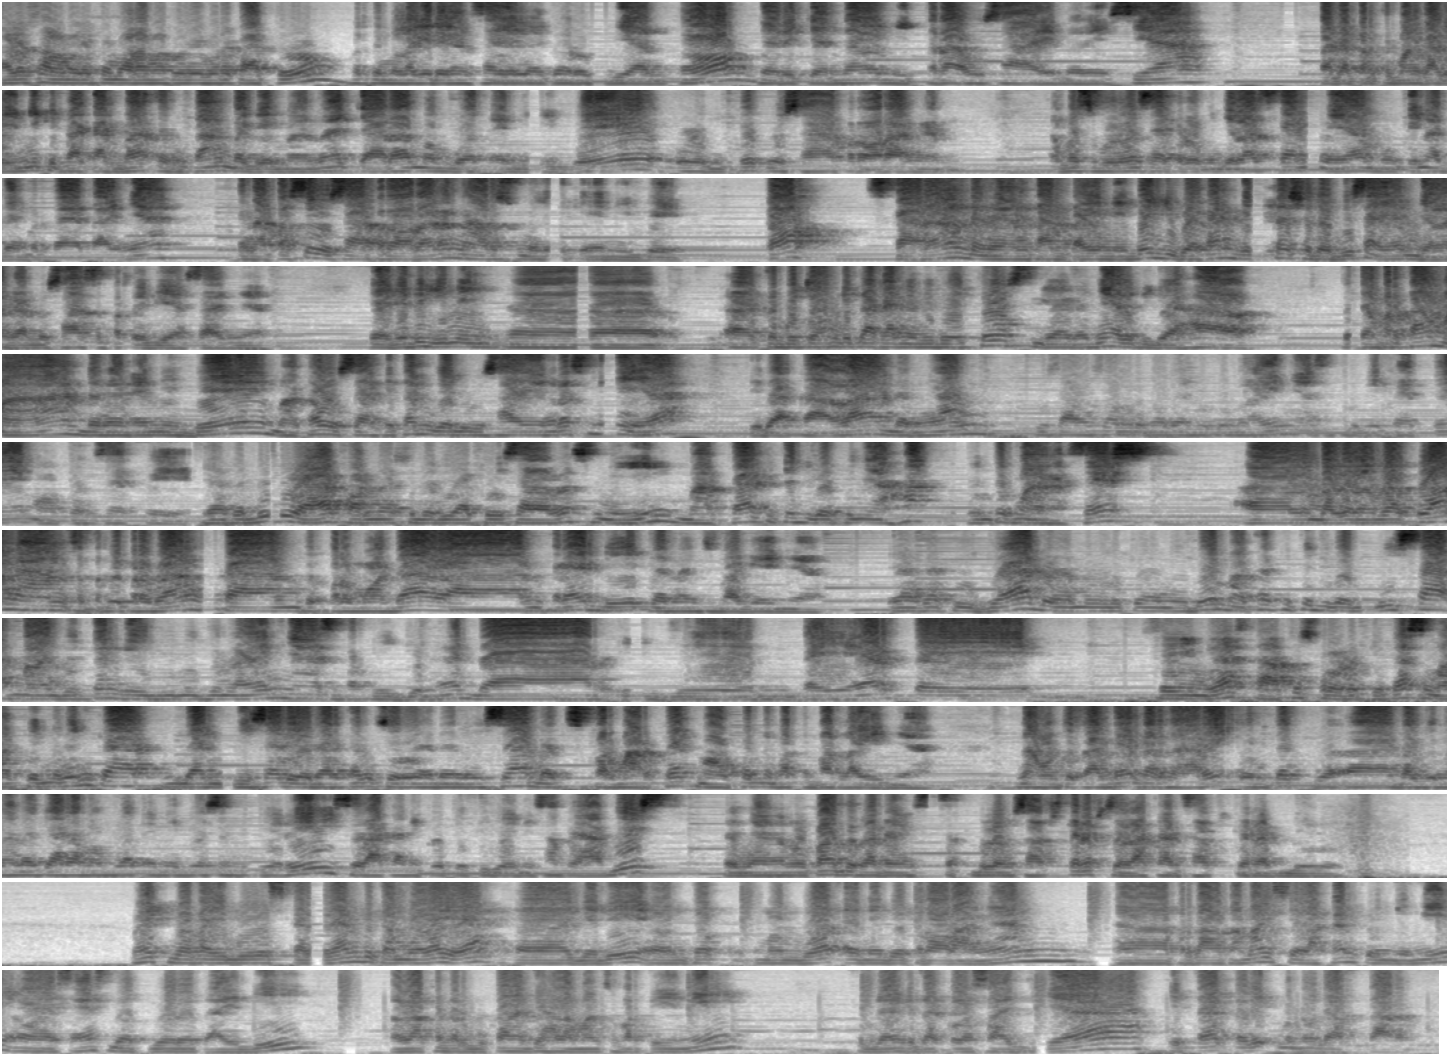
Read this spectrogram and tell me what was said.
Halo Assalamualaikum warahmatullahi wabarakatuh. Bertemu lagi dengan saya Lego Rubianto Dari channel Mitra Usaha Indonesia. Pada pertemuan kali ini kita akan bahas tentang Bagaimana cara membuat NIB Untuk usaha perorangan. Namun sebelumnya saya perlu menjelaskan ya Mungkin ada yang bertanya-tanya Kenapa sih usaha perorangan harus memiliki NIB Toh sekarang dengan tanpa NIB juga kan kita sudah bisa ya Menjalankan usaha seperti biasanya. Ya jadi gini eh, eh, Kebutuhan kita akan NIB itu setidaknya ada tiga hal yang pertama, dengan NIB, maka usaha kita menjadi usaha yang resmi ya, tidak kalah dengan usaha-usaha berbadan hukum lainnya seperti PT maupun CV. Yang kedua, karena sudah diakui secara resmi, maka kita juga punya hak untuk mengakses eh, lembaga-lembaga uh, keuangan seperti perbankan, untuk permodalan, kredit, dan lain sebagainya. Yang ketiga, dengan memiliki NIB, maka kita juga bisa melanjutkan ke izin-izin lainnya seperti izin edar, izin PIRT, sehingga status produk kita semakin meningkat dan bisa diedarkan seluruh Indonesia baik supermarket maupun tempat-tempat lainnya. Nah untuk anda yang tertarik untuk uh, bagaimana cara membuat NIB sendiri silahkan ikuti video ini sampai habis dan jangan lupa untuk anda yang belum subscribe silahkan subscribe dulu. Baik Bapak Ibu sekalian kita mulai ya. Uh, jadi untuk membuat NIB perorangan uh, pertama-tama silahkan kunjungi oss.go.id lalu akan terbuka nanti halaman seperti ini kemudian kita close saja kita klik menu daftar.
